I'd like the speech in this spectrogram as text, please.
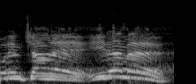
꾸림천의 이름을.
